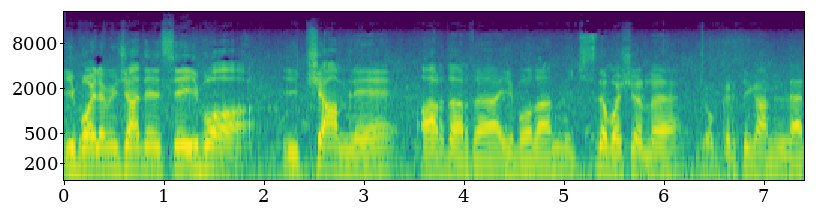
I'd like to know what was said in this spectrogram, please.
İbo ile mücadelesi İbo. İki hamle ard arda İbo'dan. İkisi de başarılı. Çok kritik hamleler.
